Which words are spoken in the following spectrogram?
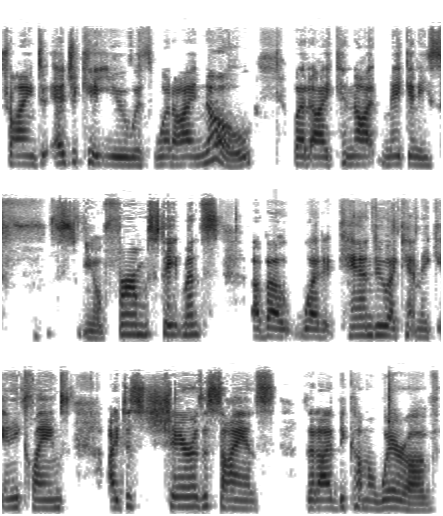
trying to educate you with what I know, but I cannot make any you know firm statements about what it can do. I can't make any claims. I just share the science that i've become aware of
